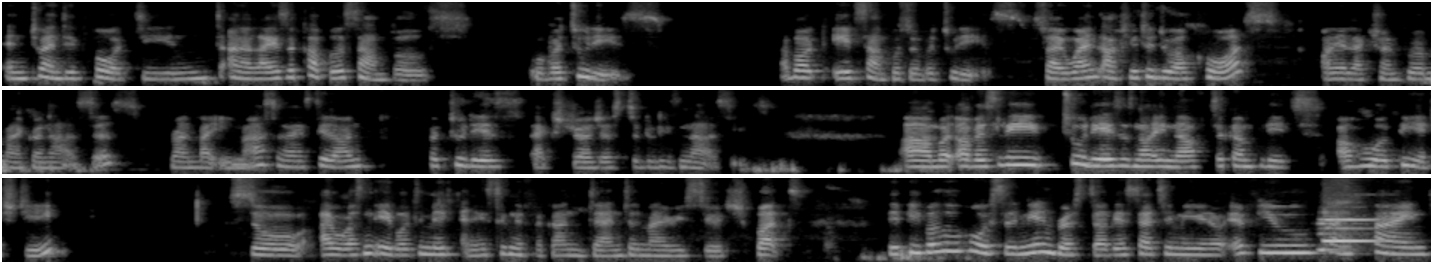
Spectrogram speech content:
in 2014 to analyze a couple of samples over two days, about eight samples over two days. So I went actually to do a course on electron probe microanalysis run by EMAS, and I stayed on for two days extra just to do these analyses. Um, but obviously, two days is not enough to complete a whole PhD. So I wasn't able to make any significant dent in my research. But the people who hosted me in Bristol, they said to me, you know, if you can find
